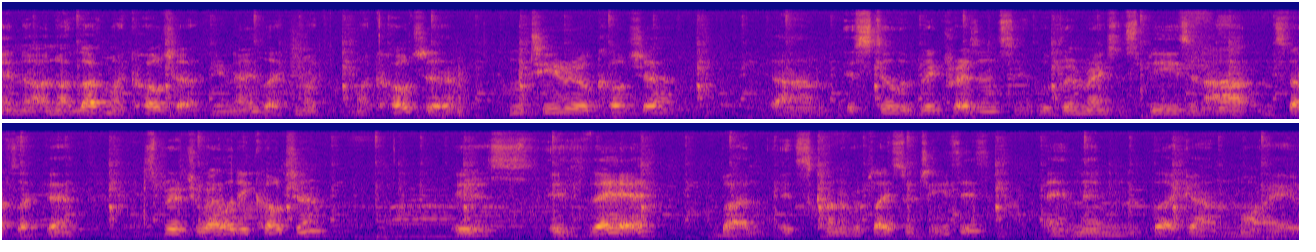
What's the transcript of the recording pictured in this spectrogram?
and uh, and I love my culture. You know, like my my culture, material culture, um, is still a big presence with boomerangs and spears and art and stuff like that. Spirituality culture is is there, but it's kind of replaced with Jesus. And then like um, my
